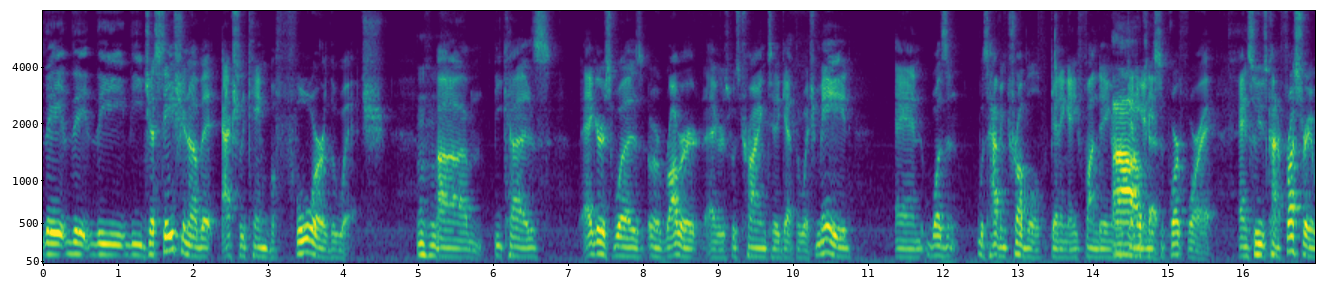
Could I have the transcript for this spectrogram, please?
the the the the gestation of it actually came before the witch. Mhm. um, because Eggers was or Robert Eggers was trying to get the witch made and wasn't was having trouble getting any funding or Ah, getting any support for it, and so he was kind of frustrated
